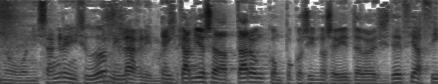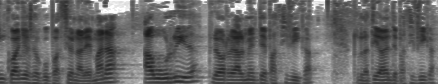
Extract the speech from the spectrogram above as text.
No hubo ni sangre, ni sudor, ni lágrimas. En eh. cambio, se adaptaron con pocos signos evidentes de resistencia a cinco años de ocupación alemana, aburrida, pero realmente pacífica, relativamente pacífica,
